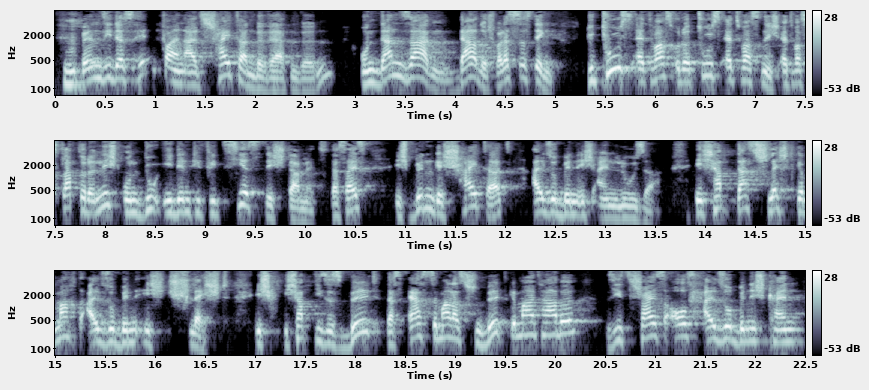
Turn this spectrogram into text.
Hm. Wenn Sie das Hinfallen als Scheitern bewerten würden und dann sagen, dadurch, weil das ist das Ding, Du tust etwas oder tust etwas nicht. Etwas klappt oder nicht und du identifizierst dich damit. Das heißt, ich bin gescheitert, also bin ich ein Loser. Ich habe das schlecht gemacht, also bin ich schlecht. Ich, ich habe dieses Bild, das erste Mal, dass ich ein Bild gemalt habe, sieht scheiße aus, also bin ich kein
